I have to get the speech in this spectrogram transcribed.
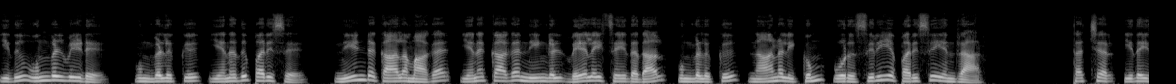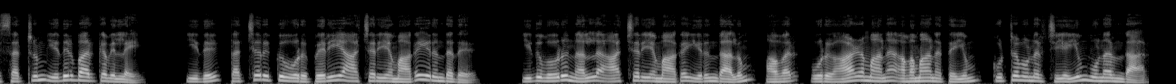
இது உங்கள் வீடு. உங்களுக்கு எனது பரிசு. நீண்ட காலமாக எனக்காக நீங்கள் வேலை செய்ததால் உங்களுக்கு நானளிக்கும் ஒரு சிறிய பரிசு என்றார். தச்சர் இதை சற்றும் எதிர்பார்க்கவில்லை. இது தச்சருக்கு ஒரு பெரிய ஆச்சரியமாக இருந்தது. இது ஒரு நல்ல ஆச்சரியமாக இருந்தாலும் அவர் ஒரு ஆழமான அவமானத்தையும் குற்றவுணர்ச்சியையும் உணர்ந்தார்.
